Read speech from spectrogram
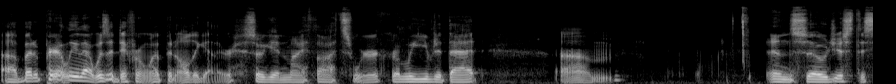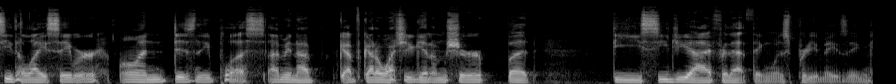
Uh, but apparently that was a different weapon altogether. So again, my thoughts were relieved at that. Um, and so just to see the lightsaber on Disney Plus, I mean, I've I've got to watch it again, I'm sure, but the CGI for that thing was pretty amazing.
